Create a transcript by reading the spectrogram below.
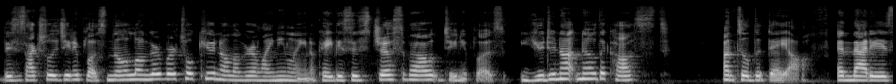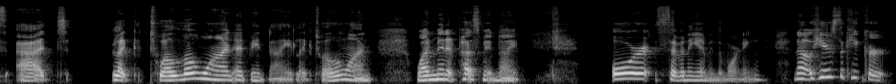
This is actually Genie Plus, no longer virtual queue, no longer lightning lane. Okay, this is just about Genie Plus. You do not know the cost until the day off, and that is at like 1201 at midnight, like 1201, one minute past midnight, or 7 a.m. in the morning. Now, here's the kicker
